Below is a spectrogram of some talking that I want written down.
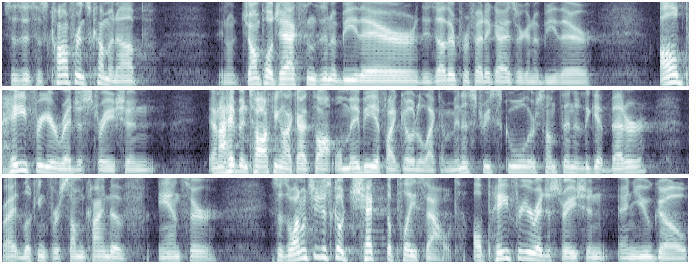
He says there's this conference coming up. You know, John Paul Jackson's going to be there. These other prophetic guys are going to be there. I'll pay for your registration. And I had been talking like I thought, well, maybe if I go to like a ministry school or something, it'll get better, right? Looking for some kind of answer. He says, Why don't you just go check the place out? I'll pay for your registration and you go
